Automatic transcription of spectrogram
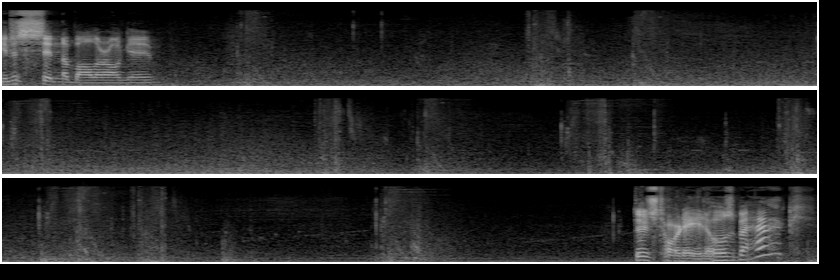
You just sit in a baller all game. There's tornadoes back?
